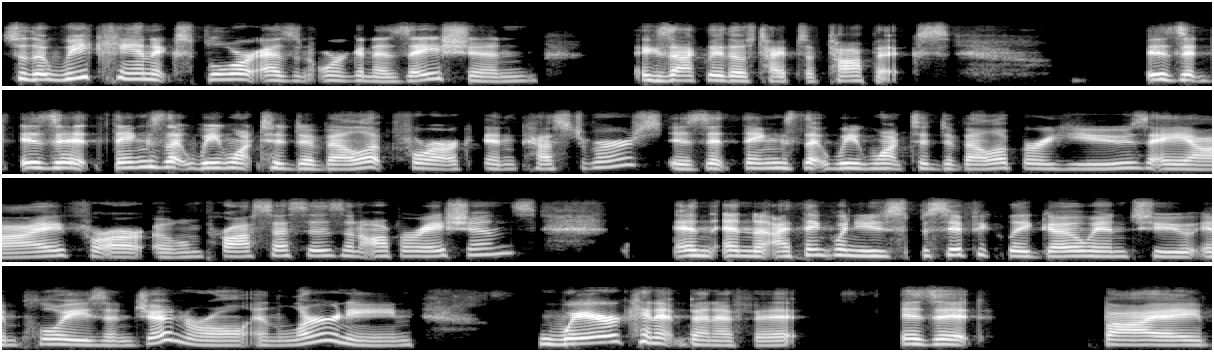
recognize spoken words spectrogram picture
so that we can explore as an organization exactly those types of topics. Is it is it things that we want to develop for our end customers? Is it things that we want to develop or use ai for our own processes and operations? And and i think when you specifically go into employees in general and learning where can it benefit? Is it by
